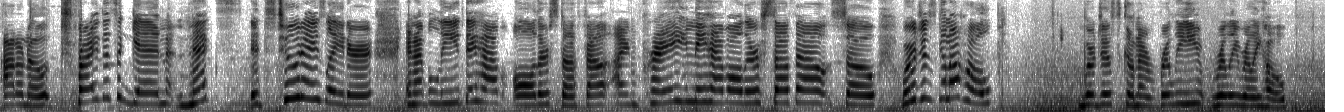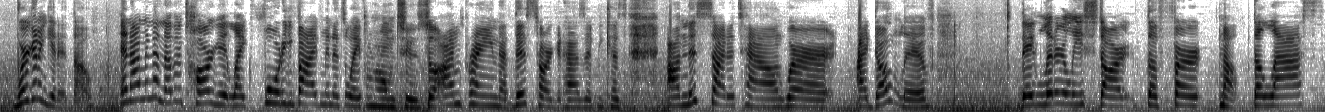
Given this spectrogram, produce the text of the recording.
I don't know, try this again. Next, it's two days later, and I believe they have all their stuff out. I'm praying they have all their stuff out, so we're just gonna hope. We're just gonna really, really, really hope. We're gonna get it though. And I'm in another Target like 45 minutes away from home too, so I'm praying that this Target has it because on this side of town where I don't live, they literally start the first, no, the last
